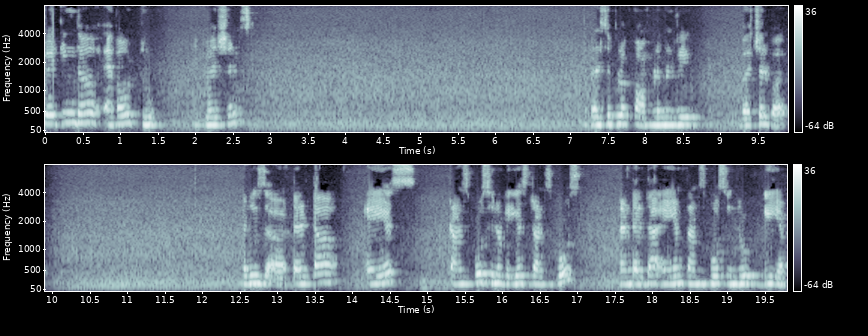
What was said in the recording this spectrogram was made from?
Equating the above two equations. The principle of complementary virtual work. That is uh, delta as transpose into ds transpose and delta am transpose into dm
